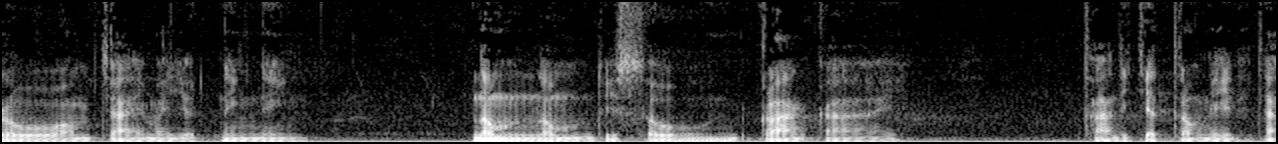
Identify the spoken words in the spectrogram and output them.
รวมใจมาหยุดนิ่งๆนุ่มนุ่มที่ศูนย์กลางกาย ฐานที่เจ็ดตรงนี้นะจ๊ะ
